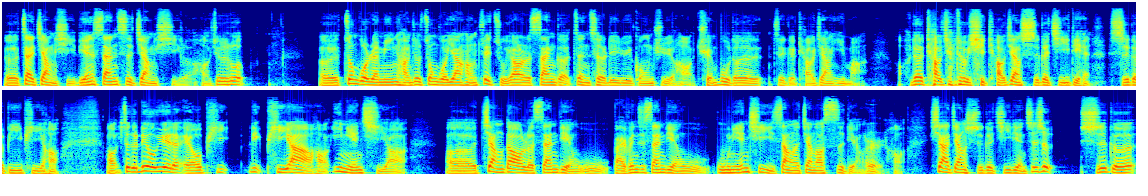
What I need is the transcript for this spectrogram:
呃再降息，连三次降息了哈，就是说呃中国人民银行就中国央行最主要的三个政策利率工具哈，全部都是这个调降一码，要调降 对不起，调降十个基点，十个 BP 哈，好，这个六月的 LP PR 哈一年期啊。呃，降到了三点五五百分之三点五，五年期以上的降到四点二，哈，下降十个基点，这是时隔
